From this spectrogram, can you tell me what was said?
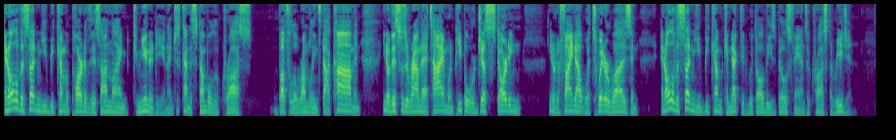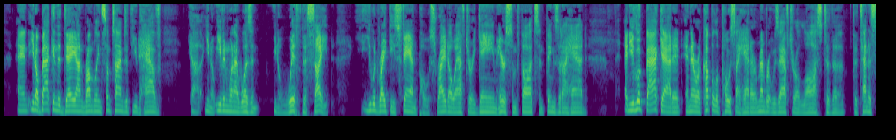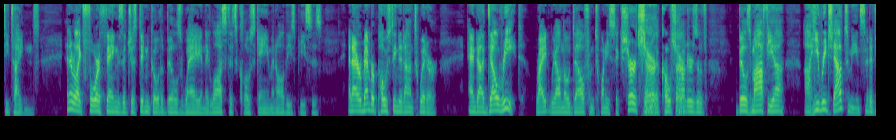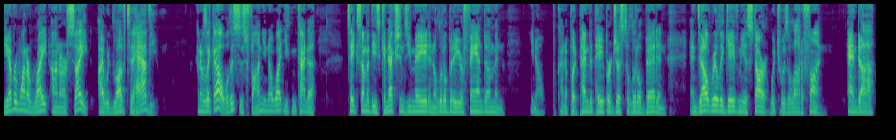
And all of a sudden, you become a part of this online community. And I just kind of stumbled across BuffaloRumblings.com. And, you know, this was around that time when people were just starting, you know, to find out what Twitter was. And, and all of a sudden, you become connected with all these Bills fans across the region. And, you know, back in the day on Rumbling, sometimes if you'd have, uh, you know, even when I wasn't, you know, with the site, you would write these fan posts, right? Oh, after a game, here's some thoughts and things that I had. And you look back at it, and there were a couple of posts I had. I remember it was after a loss to the the Tennessee Titans, and there were like four things that just didn't go the Bills' way, and they lost this close game and all these pieces. And I remember posting it on Twitter, and uh, Del Reid, right? We all know Del from Twenty Six Shirts, sure, one of the co-founders sure. of Bills Mafia. Uh, he reached out to me and said, if you ever want to write on our site, I would love to have you. And I was like, oh, well, this is fun. You know what? You can kind of take some of these connections you made and a little bit of your fandom and, you know, kind of put pen to paper just a little bit. And, and Del really gave me a start, which was a lot of fun. And, uh,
